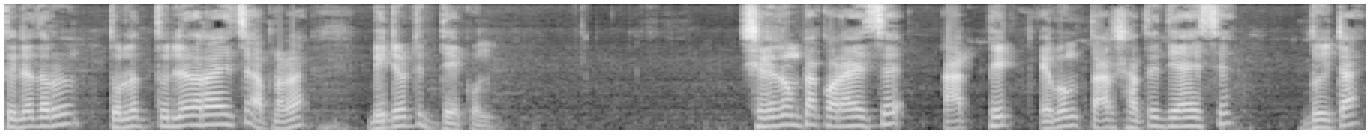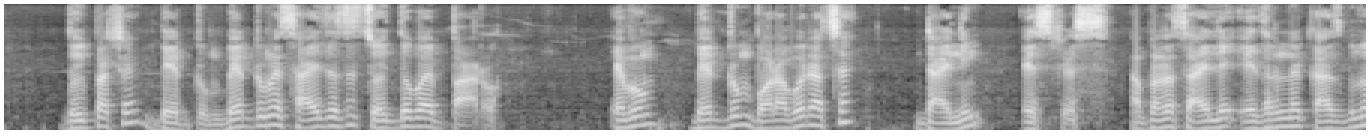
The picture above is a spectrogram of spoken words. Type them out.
তুলে ধরুন, তুলে তুলে ধরা হয়েছে, আপনারা ভিডিওটি দেখুন। সিঁড়ি রুমটা করা হয়েছে আট ফিট এবং তার সাথে দেওয়া হয়েছে দুইটা, দুই পাশে বেডরুম। বেডরুমের সাইজ আছে চোদ্দ বাই বারো এবং বেডরুম বরাবর আছে ডাইনিং স্পেস। আপনারা চাইলে এ ধরনের কাজগুলো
